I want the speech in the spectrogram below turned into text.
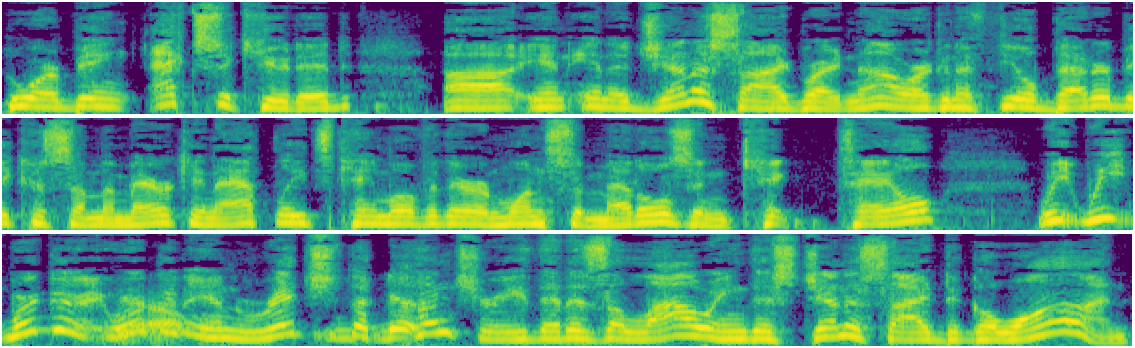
who are being executed uh, in in a genocide right now are going to feel better because some American athletes came over there and won some medals and kicked tail? We we we're going we're going to enrich the no. country that is allowing this genocide to go on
